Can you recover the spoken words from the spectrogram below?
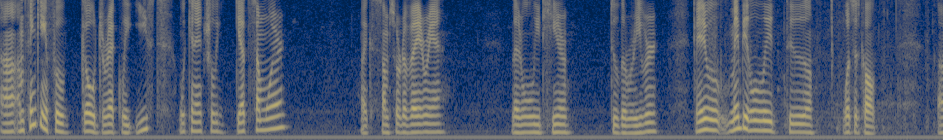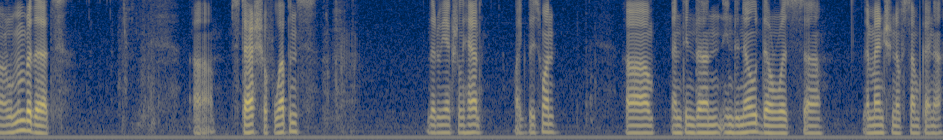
Uh, I'm thinking if we'll go directly east, we can actually get somewhere. Like some sort of area that will lead here to the river. Maybe we'll, maybe it'll lead to what's it called? Uh, remember that uh, stash of weapons that we actually had, like this one. Uh, and in the in the note there was uh, a mention of some kind of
